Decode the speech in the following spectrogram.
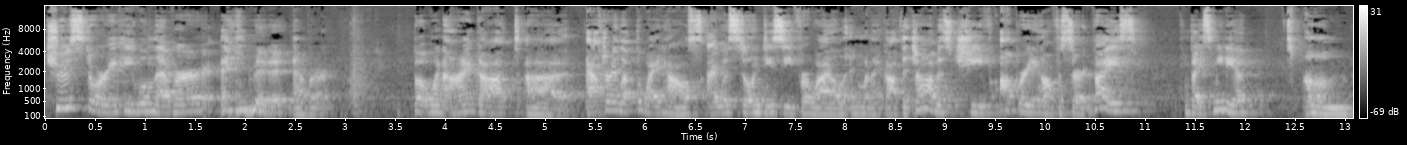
true story. He will never admit it ever. But when I got uh, after I left the White House, I was still in D.C. for a while, and when I got the job as chief operating officer at Vice, Vice Media, um,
